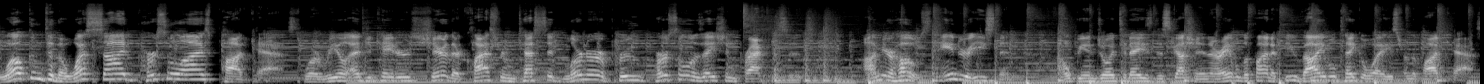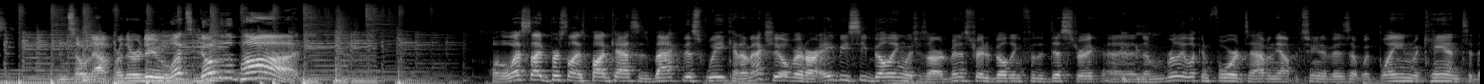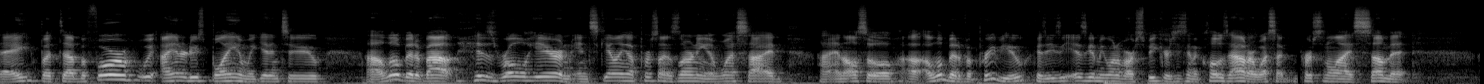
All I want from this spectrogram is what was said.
Welcome to the Westside Personalized Podcast, where real educators share their classroom tested, learner approved personalization practices. I'm your host, Andrew Easton. I hope you enjoyed today's discussion and are able to find a few valuable takeaways from the podcast. And so, without further ado, let's go to the pod. Well, the Westside Personalized Podcast is back this week, and I'm actually over at our ABC building, which is our administrative building for the district, and I'm really looking forward to having the opportunity to visit with Blane McCann today. But uh, before we, I introduce Blane and we get into uh, a little bit about his role here and, in scaling up personalized learning at Westside, uh, and also a, a, little bit of a preview because he is going to be one of our speakers. He's going to close out our Westside Personalized Summit.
